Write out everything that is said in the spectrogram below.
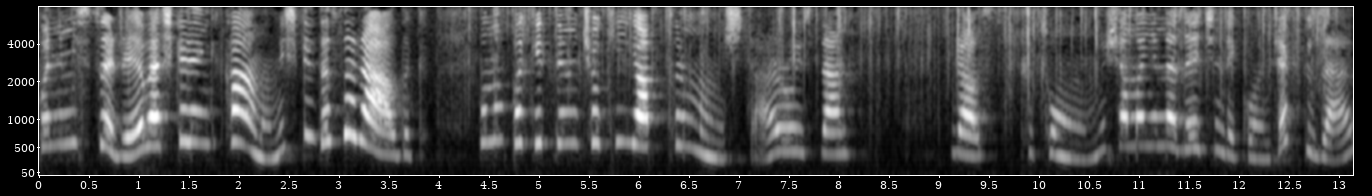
Ponimiz sarı. Başka rengi kalmamış. Biz de sarı aldık şeklini çok iyi yaptırmamışlar. O yüzden biraz kötü olmuş ama yine de içindeki oyuncak güzel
